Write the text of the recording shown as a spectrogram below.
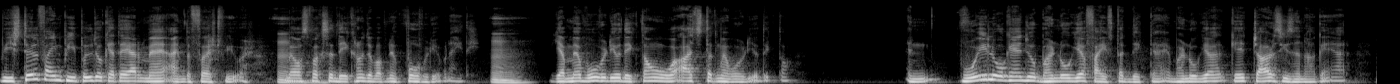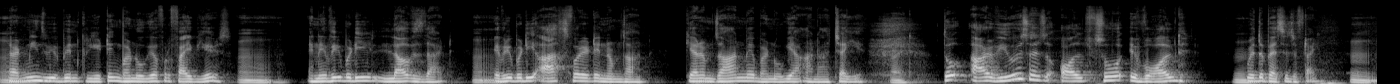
वी स्टिल फाइंड पीपल जो कहते हैं यार मैं I am the first viewer मैं उस वक्त से देख रहा हूँ जब आपने वो वीडियो बनाई थी। हम्म। या मैं वो वीडियो देखता हूँ वो आज तक मैं वो वीडियो देखता हूँ। एंड वही लोग हैं जो भंडोगिया फाइव तक देखते हैं। भंडोगिया के चार सीज़न आ गए यार। That means we been creating Bhandogia for five years and everybody loves that everybody ask for it in Ramzan क्या रमज़ान में भंडोगिया आना चाहिए? तो our viewers has also evolve with the passage of time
